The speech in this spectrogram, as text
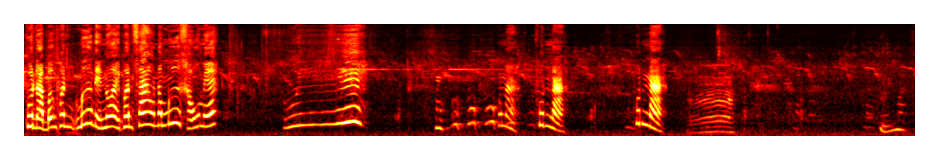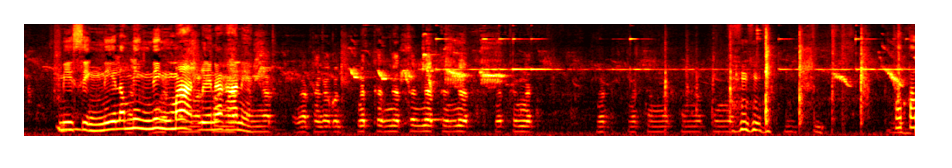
พูดน่ะเบิ่งเพิ่นมือหน่อยๆเพิ่นเศร้าน้ำมือเขาแหมอุ้ย พุ่นน่ะ พุ่นน่ะ พุ่นน่ะ มีสิ่งนี้แล้วมิ่งนิ่งมากเลยนะคะ เนี่ยงัดงัดทางงัดก่อนงัดทางงัดทางงัดทางงัดงัดทางงัดงัดงัดทางงัดทางงัดทางงัดเปาเปา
